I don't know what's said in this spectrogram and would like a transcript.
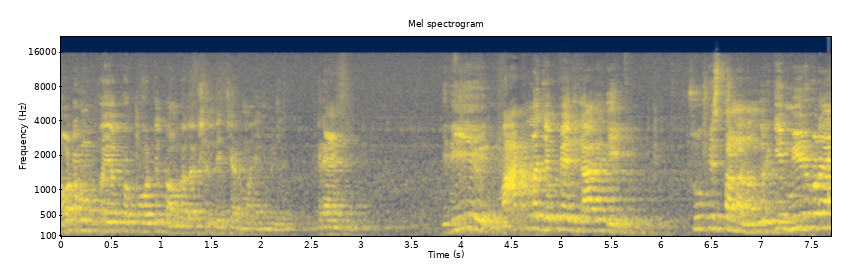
నూట ముప్పై ఒక్క కోటి తొంభై లక్షలు తెచ్చారు మా ఎమ్మెల్యే. గ్రాంట్ ఇది మాటల్లో చెప్పేది కాదు ఇది. చూపిస్తాను అందరికీ. మీరు కూడా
